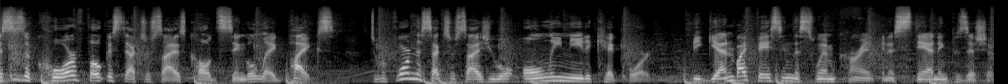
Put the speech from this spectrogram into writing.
This is a core focused exercise called single leg pikes. To perform this exercise, you will only need a kickboard. Begin by facing the swim current in a standing position.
